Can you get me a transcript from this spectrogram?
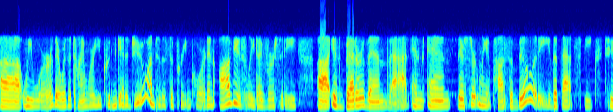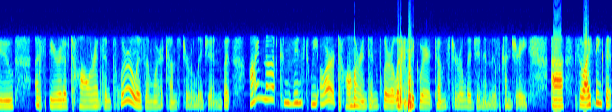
uh, we were. There was a time where you couldn't get a Jew onto the Supreme Court, and obviously diversity uh, is better than that. And and there's certainly a possibility that that speaks to a spirit of tolerance and pluralism where it comes to religion. But I'm not convinced we are tolerant and pluralistic where it comes to religion in this country. Uh, so I think that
